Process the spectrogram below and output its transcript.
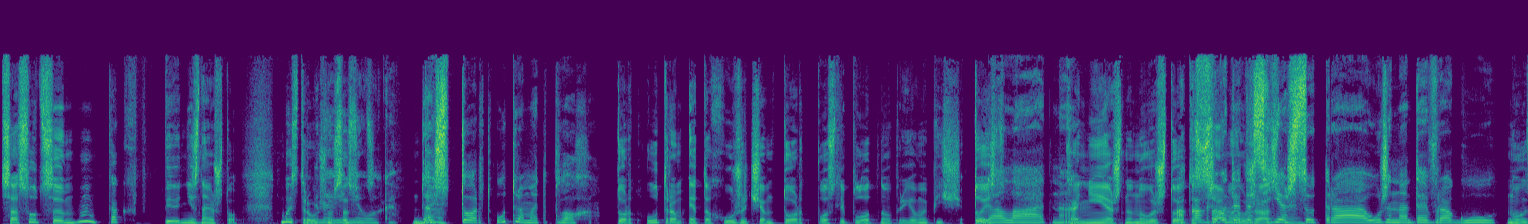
сосутся, как не знаю что. Быстро, в общем, сосудится. Ока. Да. То есть торт утром это плохо торт утром это хуже, чем торт после плотного приема пищи. То есть, да ладно. Конечно, ну вы что, а это как самое же вот это ужасное. съешь с утра, ужин отдай врагу? Ну,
